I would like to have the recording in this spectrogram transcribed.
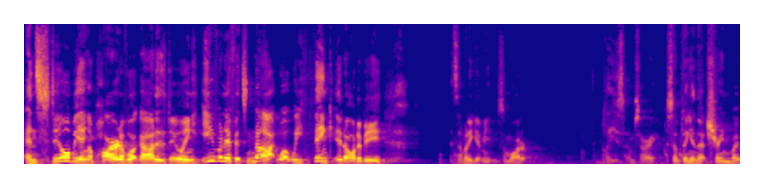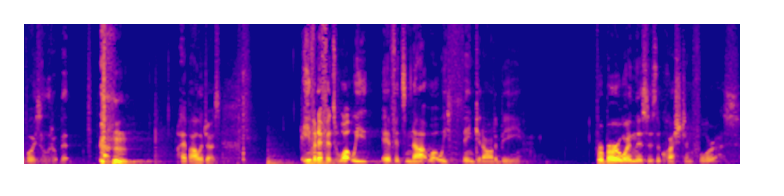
and still being a part of what God is doing, even if it's not what we think it ought to be. And somebody get me some water. Please, I'm sorry. Something in that strained my voice a little bit. I apologize. Even if it's what we if it's not what we think it ought to be. For Berwin, this is the question for us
